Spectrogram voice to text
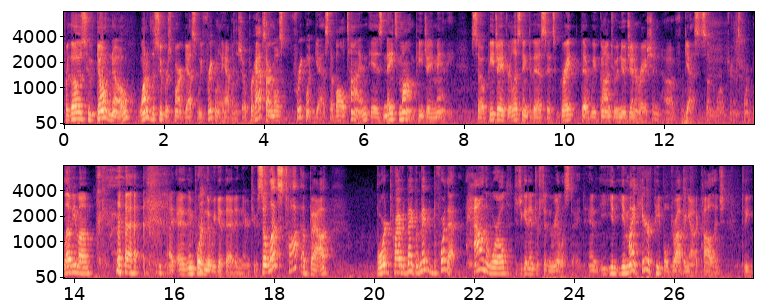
for those who don't know, one of the super smart guests we frequently have on the show, perhaps our most frequent guest of all time, is Nate's mom, PJ Manney. So, PJ, if you're listening to this, it's great that we've gone to a new generation of guests on the World Transform. Love you, Mom. important that we get that in there, too. So, let's talk about Board Private Bank. But maybe before that, how in the world did you get interested in real estate? And you, you might hear of people dropping out of college to,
